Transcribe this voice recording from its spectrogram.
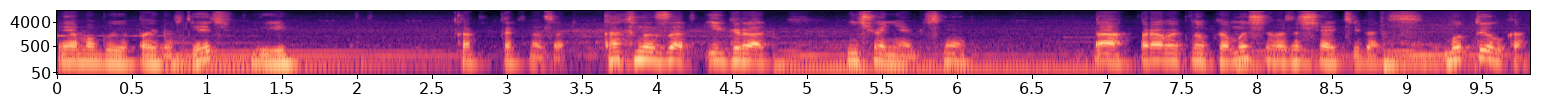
я могу ее повертеть и... Как, как назад? Как назад? Игра. Ничего не объясняет. А, правая кнопка мыши возвращает тебя. Бутылка.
